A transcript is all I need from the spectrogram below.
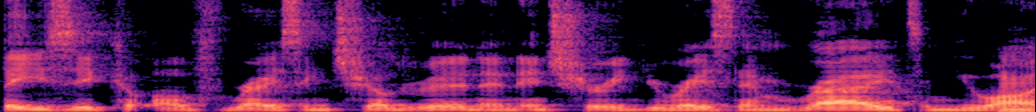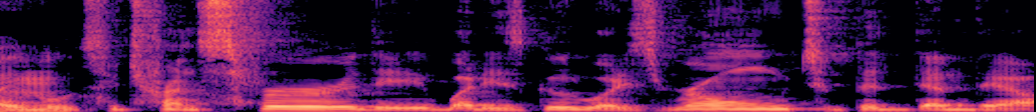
basic of raising children and ensuring you raise them right and you are mm-hmm. able to transfer transfer the what is good, what is wrong, to build them their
